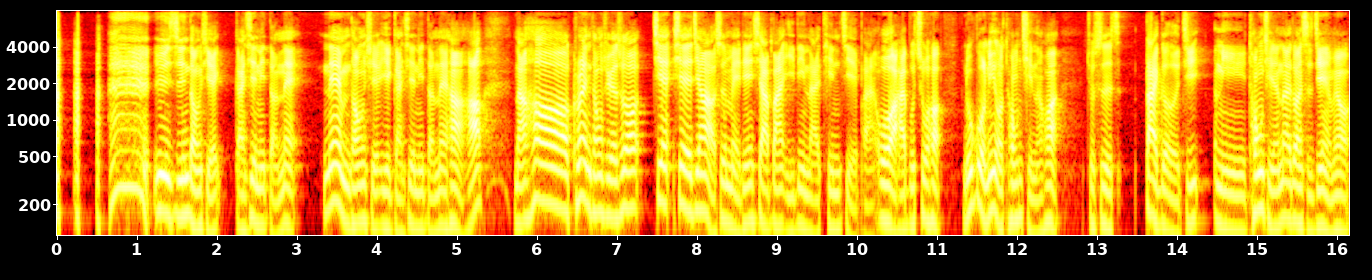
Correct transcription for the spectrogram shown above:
玉金同学，感谢你等内。Name 同学也感谢你等内哈。好，然后 Crane 同学说，谢谢谢江老师，每天下班一定来听解盘，哇，还不错哈。如果你有通勤的话，就是。戴个耳机，你通勤的那段时间有没有？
